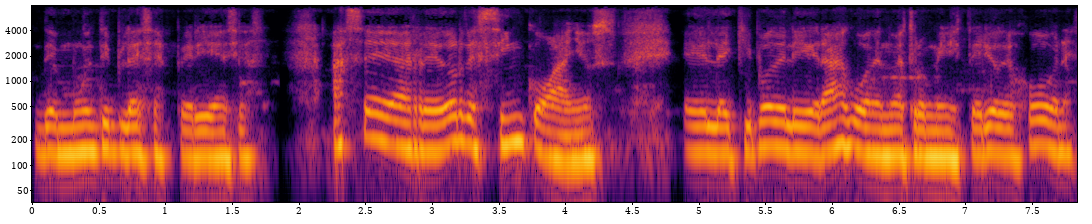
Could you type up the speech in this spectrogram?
de múltiples experiencias. Hace alrededor de cinco años, el equipo de liderazgo de nuestro Ministerio de Jóvenes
